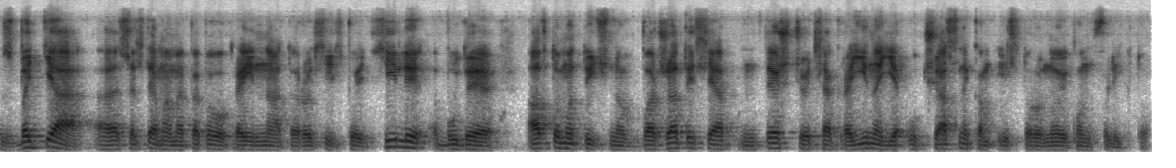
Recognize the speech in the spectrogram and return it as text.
збиття е, системами ППО країн НАТО російської цілі буде автоматично вважатися те, що ця країна є учасником і стороною конфлікту.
